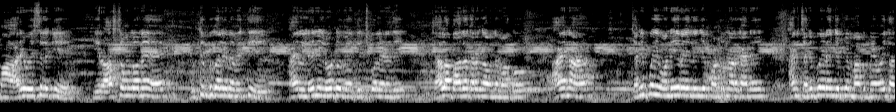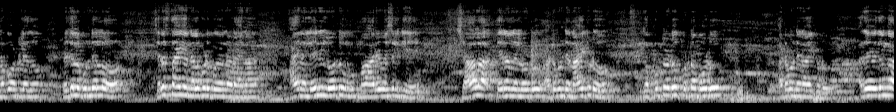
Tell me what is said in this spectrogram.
మా ఆర్యవయస్సులకి ఈ రాష్ట్రంలోనే గుర్తింపు కలిగిన వ్యక్తి. ఆయన లేని లోటు మేము తీర్చుకోలేనిది. చాలా బాధాకరంగా ఉంది మాకు. ఆయన చనిపోయి వన్ ఇయర్ అయిందని చెప్పి అంటున్నారు కానీ ఆయన చనిపోయాడని చెప్పి మాకు మేమైతే అనుకోవట్లేదు. ప్రజల గుండెల్లో చిరస్థాయిగా నిలబడిపోయి ఉన్నాడు ఆయన. ఆయన లేని లోటు మా ఆర్యవయసులకి చాలా తీరని లోటు. అటువంటి నాయకుడు ఇక పుట్టడు పుట్టబోడు అటువంటి నాయకుడు. అదేవిధంగా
